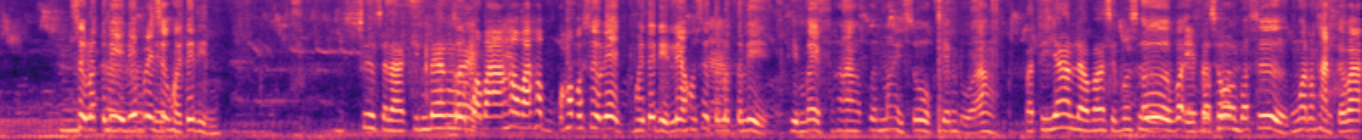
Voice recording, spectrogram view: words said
7557ซื้อลอตเตอรี่ได้บ่ได้ซื้อหวยใต้ดิน ซื้อสลากกินแบ่งเอเลอยเพราะว่าเฮาว่าเฮาเฮาบ่ซื้อเลขหวยใต้ดินแล้วเฮาซื้อแต่ลอตเตอรี่ทิมไว้พาเพิ่นมาให้โชคเสี่ยงดวง ปฏิญาณแล้วว่าสิบ่ซื้เออว่าเอกบ่ชนบ่ซื้องวดบางหันก็ว่า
